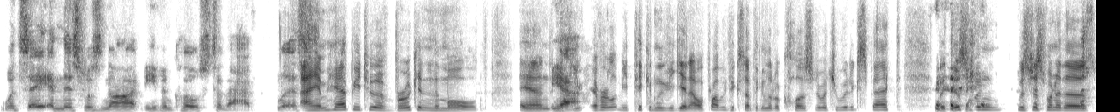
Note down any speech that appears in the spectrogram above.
would say, and this was not even close to that list. I am happy to have broken the mold. And Yeah. if you ever let me pick a movie again, I will probably pick something a little closer to what you would expect. But this one was just one of those.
